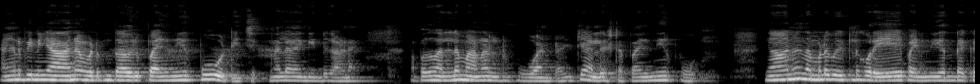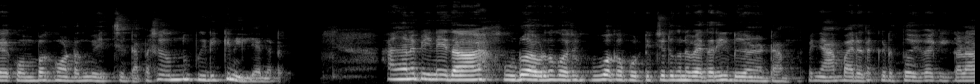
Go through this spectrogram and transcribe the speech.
അങ്ങനെ പിന്നെ ഞാൻ അവിടെ നിന്ന് ഇതാ ഒരു പനിനീർ പൂ പൊട്ടിച്ച്. നല്ല ഭംഗിയുണ്ട് കാണാൻ. അപ്പോൾ അത് നല്ല മണമുള്ളൊരു പൂവാണ് കേട്ടോ എനിക്ക് നല്ല ഇഷ്ടം പനിനീർ പൂവ് ഞാൻ നമ്മുടെ വീട്ടിൽ കുറേ പനീറിന്റെ ഒക്കെ കൊമ്പൊക്കെ കൊണ്ടുവന്ന് വെച്ചിട്ടാണ് പക്ഷെ അതൊന്നും പിടിക്കുന്നില്ല അങ്ങോട്ട് അങ്ങനെ പിന്നെ ഇതാ കൂടും അവിടുന്ന് കുറച്ച് പൂവൊക്കെ പൊട്ടിച്ചിട്ട് ഇങ്ങനെ വിതറിയിടുകയാണ് കേട്ടോ. അപ്പം ഞാൻ പരതൊക്കെ എടുത്ത് ഒഴിവാക്കിക്കളാ.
